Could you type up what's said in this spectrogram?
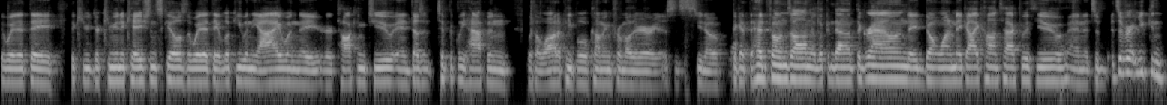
the way that they the, their communication skills the way that they look you in the eye when they are talking to you and it doesn't typically happen with a lot of people coming from other areas it's you know they get the headphones on they're looking down at the ground they don't want to make eye contact with you and it's a it's a very you can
